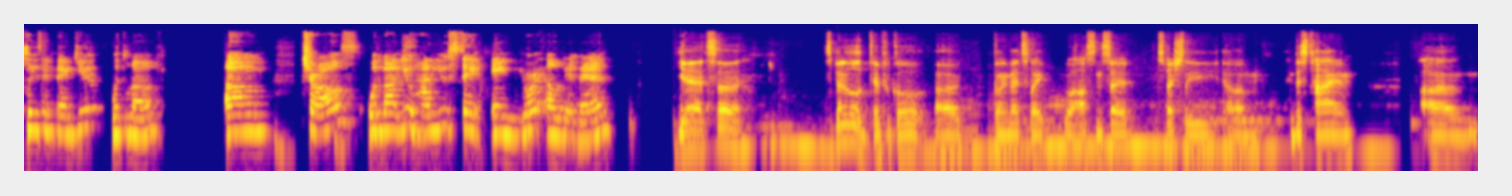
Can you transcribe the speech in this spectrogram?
Please and thank you with love. Um, Charles, what about you? How do you stay in your element, man? Yeah, it's uh it's been a little difficult uh, going back to like what Austin said, especially um, this time. Um,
